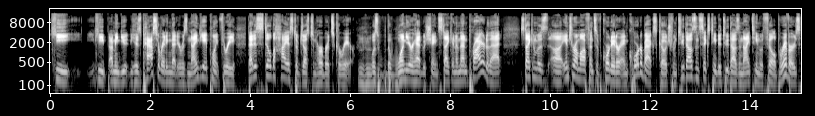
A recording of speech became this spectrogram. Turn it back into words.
He he I mean you, his passer rating that year was 98.3. That is still the highest of Justin Herbert's career. Mm-hmm. Was the one year he had with Shane Steichen, and then prior to that, Steichen was uh, interim offensive coordinator and quarterbacks coach from 2016 to 2019 with Philip Rivers.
